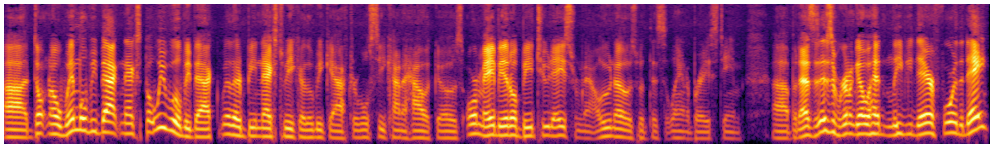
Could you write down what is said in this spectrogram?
Uh, don't know when we'll be back next, but we will be back, whether it be next week or the week after. We'll see kind of how it goes. Or maybe it'll be two days from now. Who knows with this Atlanta Braves team. Uh, but as it is, we're going to go ahead and leave you there for the day.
